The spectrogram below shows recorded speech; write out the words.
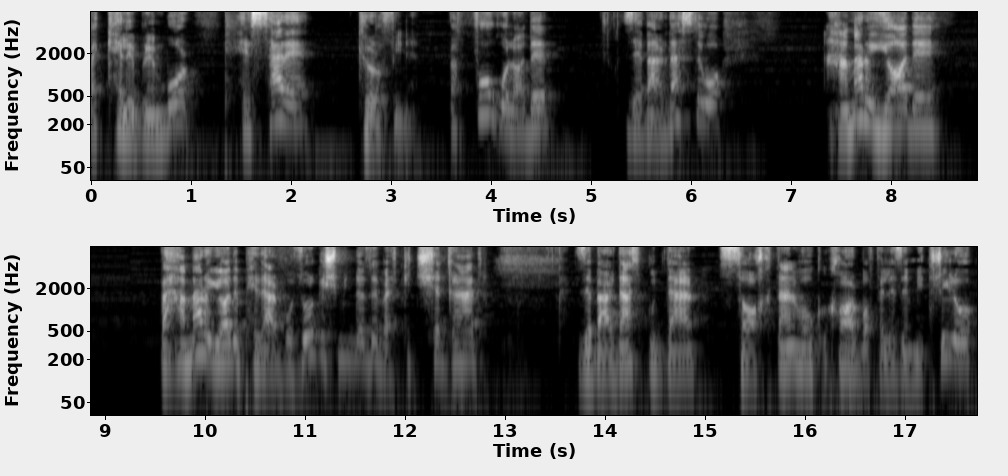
و کلبریمبور پسر کیوروفینه و فوق العاده زبردسته و همه رو یاد و همه رو یاد پدر بزرگش میندازه و که چقدر زبردست بود در ساختن و کار با فلز میتریل و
